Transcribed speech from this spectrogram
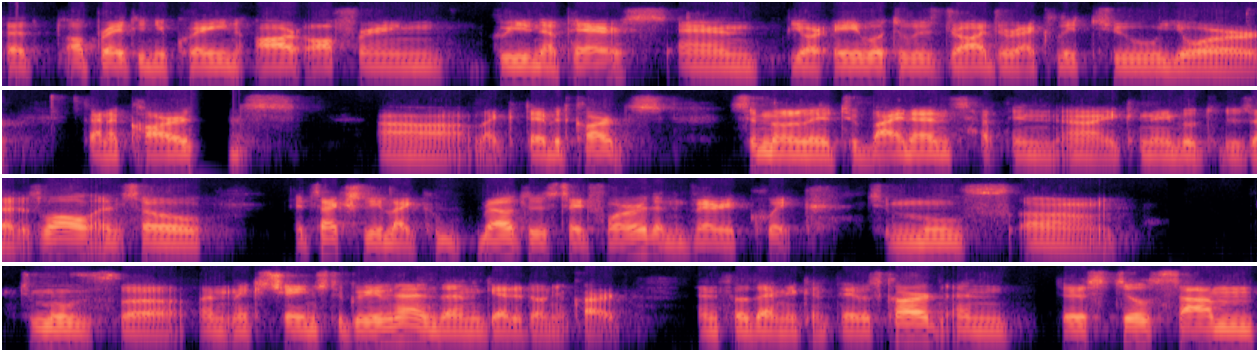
that operate in Ukraine are offering Grivna pairs, and you're able to withdraw directly to your kind of cards uh, like debit cards. Similarly to Binance, have been uh, you can able to do that as well. And so it's actually like relatively straightforward and very quick to move um, to move uh, an exchange to Grivna and then get it on your card. And so then you can pay with card. And there's still some,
